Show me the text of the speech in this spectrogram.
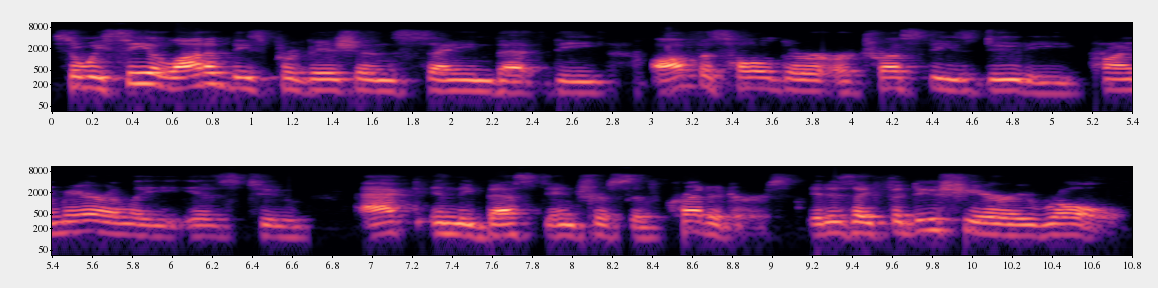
So we see a lot of these provisions saying that the office holder or trustee's duty primarily is to act in the best interest of creditors. It is a fiduciary role.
